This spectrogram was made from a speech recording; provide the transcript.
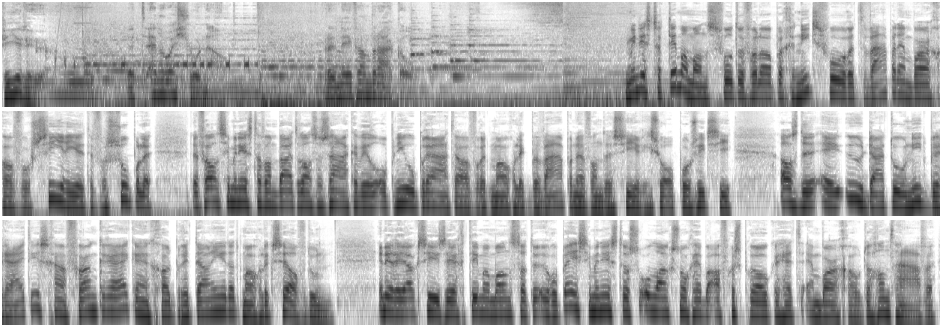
4 uur. Het NOS-journaal. René van Brakel. Minister Timmermans voelt er voorlopig niets voor het wapenembargo voor Syrië te versoepelen. De Franse minister van Buitenlandse Zaken wil opnieuw praten over het mogelijk bewapenen van de Syrische oppositie. Als de EU daartoe niet bereid is, gaan Frankrijk en Groot-Brittannië dat mogelijk zelf doen. In de reactie zegt Timmermans dat de Europese ministers onlangs nog hebben afgesproken het embargo te handhaven.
